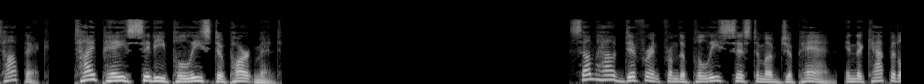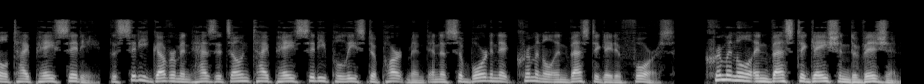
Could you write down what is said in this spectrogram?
Taipei City Police Department Somehow different from the police system of Japan, in the capital Taipei City, the city government has its own Taipei City Police Department and a subordinate criminal investigative force, Criminal Investigation Division,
